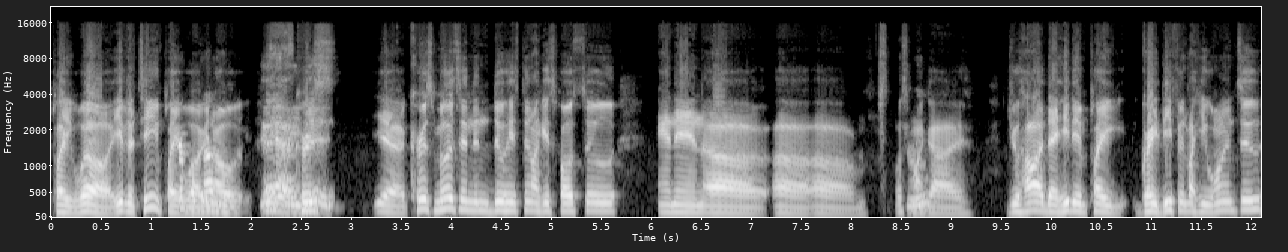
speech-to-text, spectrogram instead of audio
played well. Even the team played well. You know, yeah, Chris did. Yeah, Khris Middleton didn't do his thing like he's supposed to. And then uh uh um what's my guy? Jrue Holiday, he didn't play great defense like he wanted to,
